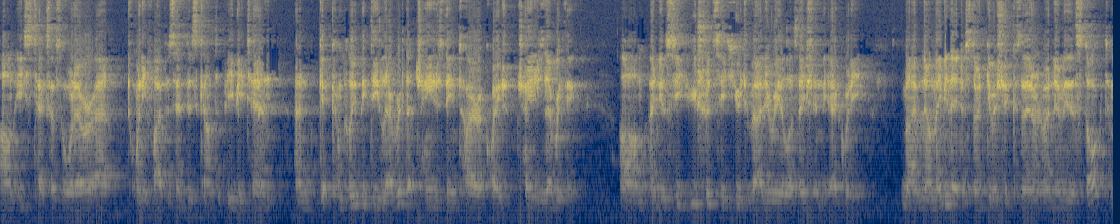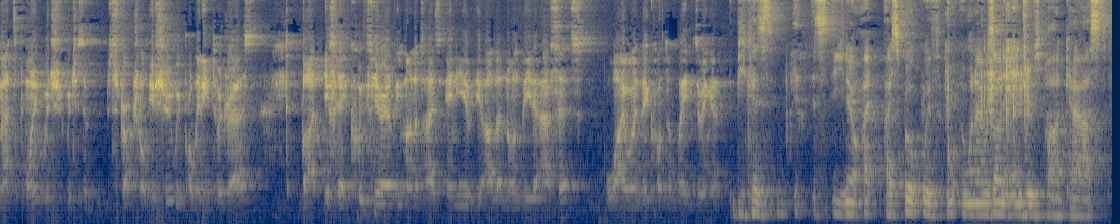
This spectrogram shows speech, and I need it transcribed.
um, East Texas or whatever at 25% discount to PV10 and get completely delevered, that changes the entire equation, changes everything. Um, and you see, you should see huge value realization in the equity. Now, now, maybe they just don't give a shit because they don't own any of the stock. To Matt's point, which which is a structural issue we probably need to address. But if they could theoretically monetize any of the other non-beta assets, why weren't they contemplating doing it? because you know I, I spoke with when i was on andrew's podcast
